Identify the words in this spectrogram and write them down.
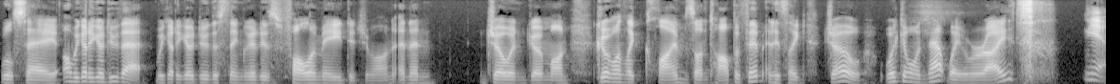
will say, "Oh, we got to go do that. We got to go do this thing. We got to do this. Follow me, Digimon." And then Joe and Gomon. Gomon like climbs on top of him and he's like, Joe, we're going that way, right? Yeah.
